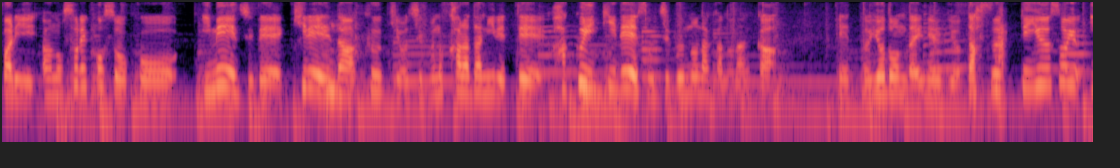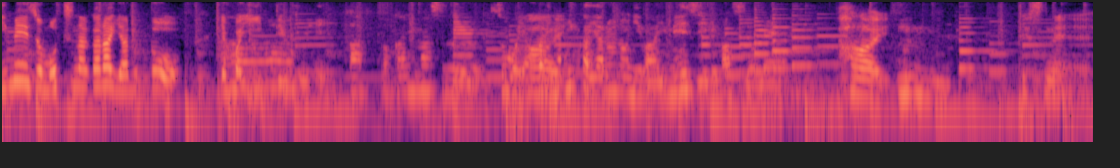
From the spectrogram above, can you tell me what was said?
ぱりあのそれこそこうイメージで綺麗な空気を自分の体に入れて、吐く息でそう自分の中のなんか、えっとよどんだエネルギーを出すっていうそういうイメージを持ちながらやるとやっぱいいっていう風に。あわかります。そうやっぱりはい。何かやるのにはイメージいりますよね。はい。うん。ですね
